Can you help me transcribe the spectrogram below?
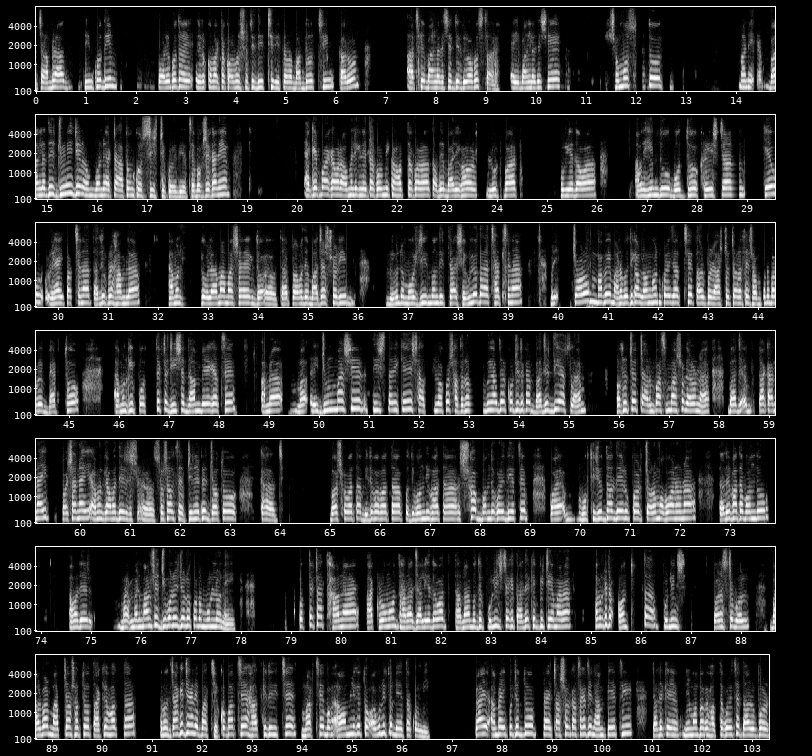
আচ্ছা আমরা দীর্ঘদিন পরে বোধহয় এরকম একটা কর্মসূচি দিচ্ছি, দিতে আমরা বাধ্য হচ্ছি। কারণ আজকে বাংলাদেশের যে দুরবস্থা, এই বাংলাদেশে সমস্ত মানে বাংলাদেশ জুড়েই যেন মনে একটা আতঙ্ক সৃষ্টি করে দিয়েছে এবং সেখানে একের পর এক আমার আওয়ামী লীগ নেতা কর্মীকে হত্যা করা, তাদের বাড়িঘর লুটপাট, পুড়িয়ে দেওয়া আমাদের হিন্দু, বৌদ্ধ, খ্রিস্টান কেউ রেহাই পাচ্ছে না, তাদের উপরে হামলা। এমনকি ওলামা মাসায়েক দ- তারপর আমাদের মাজার শরীফ, বিভিন্ন মসজিদ, মন্দির সেগুলো তারা ছাড়ছে না। মানে চরম ভাবে মানবাধিকার লঙ্ঘন করে যাচ্ছে, তার উপর রাষ্ট্র চালাতে সম্পূর্ণভাবে ব্যর্থ। এমনকি প্রত্যেকটা জিনিসের দাম বেড়ে গেছে। আমরা এই জুন মাসের তিরিশ তারিখে সাত লক্ষ সাতানব্বই হাজার কোটি টাকার বাজেট দিয়ে আসলাম। অথচ চার, পাঁচ মাসও গেল না। বাজে- টাকা নাই, পয়সা নাই, এমনকি আমাদের সোশ্যাল সেফটি নেটের যত কাজ, বয়স্ক ভাতা, বিধবা ভাতা, প্রতিবন্ধী ভাতা, সব বন্ধ করে দিয়েছে। মুক্তিযোদ্ধাদের উপর চরম অবমাননা, তাদের ভাতা বন্ধ। আমাদের মানে মানুষের জীবনের জন্য কোনো মূল্য নেই। প্রত্যেকটা থানায় আক্রমণ, থানা জ্বালিয়ে দেওয়া, থানার মধ্যে পুলিশ রেখে তাদেরকে পিটিয়ে মারা এমনকি একটা অন্ততা পুলিশ কনস্টেবল বারবার মাপ চাওয়া সত্ত্বেও তাকে হত্যা এবং যাকে যেখানে পাচ্ছে, কোপাচ্ছে, হাত কেটে দিচ্ছে, মারছে এবং আওয়ামী লীগের তো অগণিত নেতা কর্মী প্রায় আমরা এই পর্যন্ত প্রায় চারশোর কাছাকাছি নাম পেয়েছি যাদেরকে নির্মমভাবে হত্যা করেছে। তার উপর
